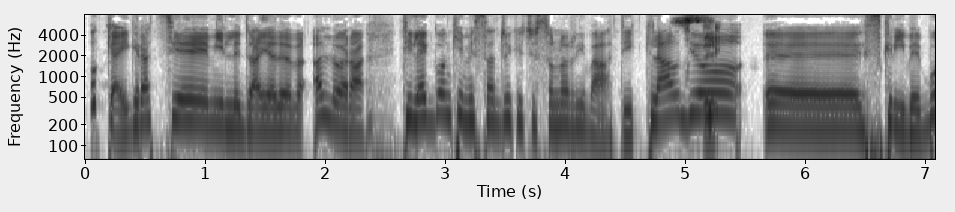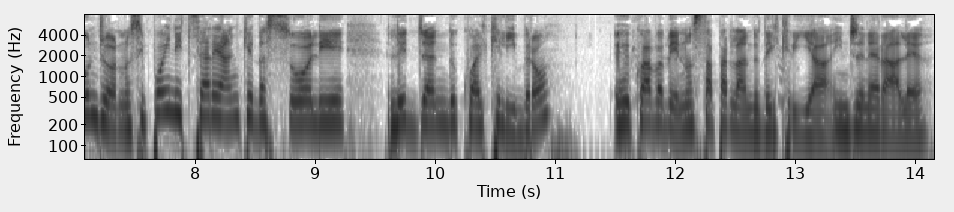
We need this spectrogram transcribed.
Ok, grazie mille Jayadev. Allora, ti leggo anche i messaggi che ci sono arrivati. Claudio sì. eh, scrive, buongiorno, si può iniziare anche da soli leggendo qualche libro? Eh, qua vabbè, non sta parlando del Kriya in generale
